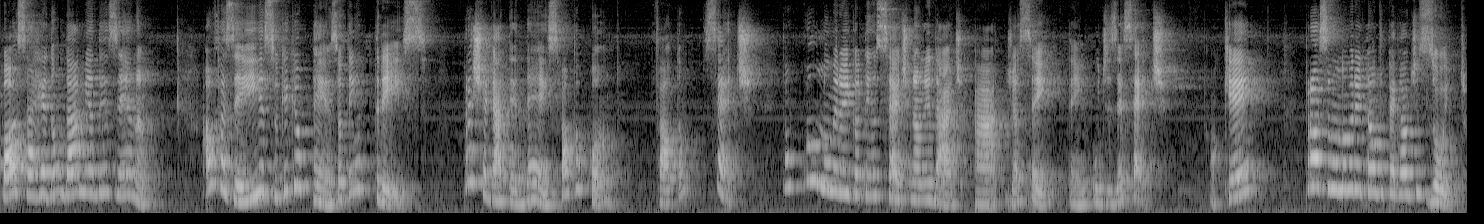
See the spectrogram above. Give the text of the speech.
possa arredondar minha dezena. Ao fazer isso, o que, que eu penso? Eu tenho 3. Para chegar até 10, faltam quanto? Faltam 7. Então, qual o número aí que eu tenho 7 na unidade? Ah, já sei, tenho o 17. Ok? Próximo número, então, eu vou pegar o 18.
